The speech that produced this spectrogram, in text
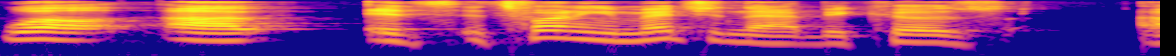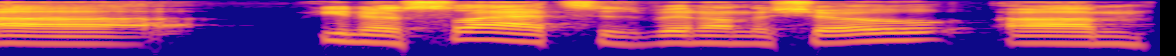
Well, uh, it's it's funny you mentioned that because uh, you know Slats, who's been on the show, um,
